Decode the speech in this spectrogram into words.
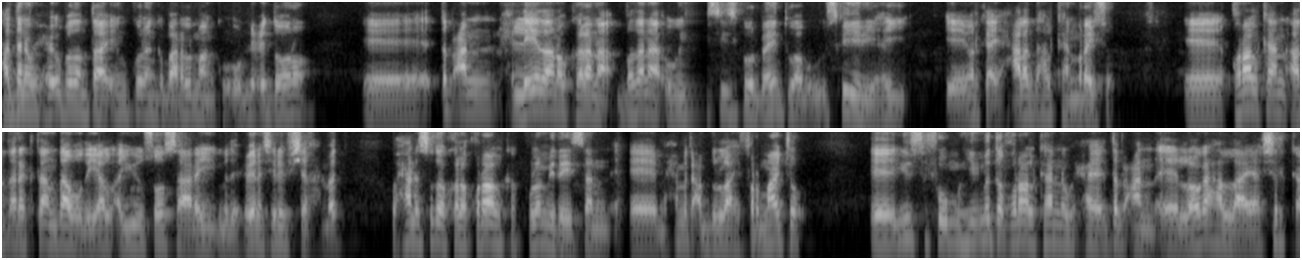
Haddana waxay u badan tahay in kulanka baarlamaanka uu dhici doono dabcan xiliyadan oo kalena badanaa ogeysiiska warbaahintu waaba uu iska yaryahay marka ay xaaladda halkan marayso. Qoraalkan aad aragtaan daawadayaal ayuu soo saaray madaxweyne shariif sheekh axmed waxaana sidoo kale qoraalka kula midaysan maxamed cabdullaahi farmaajo. Yuusufow muhiimadda qoraalkanna waxay dabcan looga hadlayaa shirka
